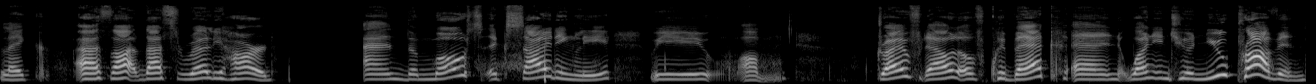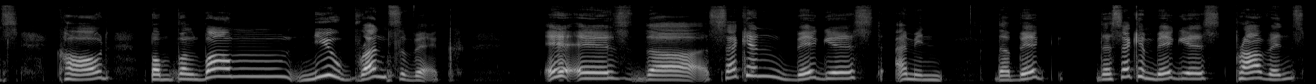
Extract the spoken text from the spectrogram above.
Like, I thought that's really hard and the most excitingly, we um, drove out of Quebec and went into a new province called Bum Bum Bum New Brunswick. It is the second biggest, I mean, the big, the second biggest province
